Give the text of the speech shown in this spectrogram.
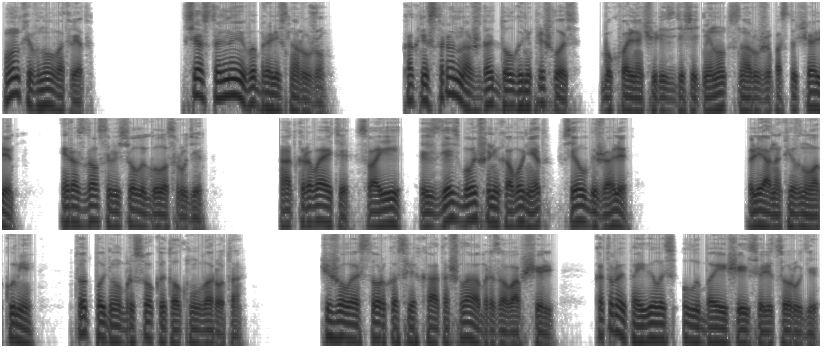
Он кивнул в ответ. Все остальные выбрались наружу. Как ни странно, ждать долго не пришлось. Буквально через десять минут снаружи постучали, и раздался веселый голос Руди. «Открывайте, свои, здесь больше никого нет, все убежали». Лиана кивнула Куми, тот поднял брусок и толкнул ворота. Тяжелая створка слегка отошла, образовав щель, которой появилось улыбающееся лицо Руди.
